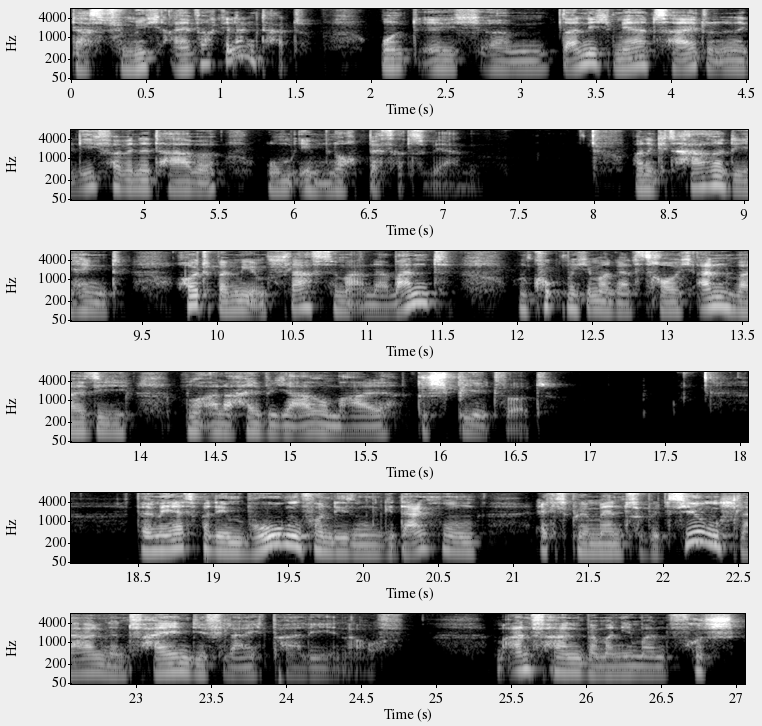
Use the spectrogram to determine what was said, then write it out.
das für mich einfach gelangt hat. Und ich ähm, dann nicht mehr Zeit und Energie verwendet habe, um eben noch besser zu werden. Meine Gitarre, die hängt heute bei mir im Schlafzimmer an der Wand und guckt mich immer ganz traurig an, weil sie nur alle halbe Jahre mal gespielt wird. Wenn wir jetzt mal den Bogen von diesem Gedankenexperiment zur Beziehung schlagen, dann fallen dir vielleicht Parallelen auf. Am Anfang, wenn man jemanden frisch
